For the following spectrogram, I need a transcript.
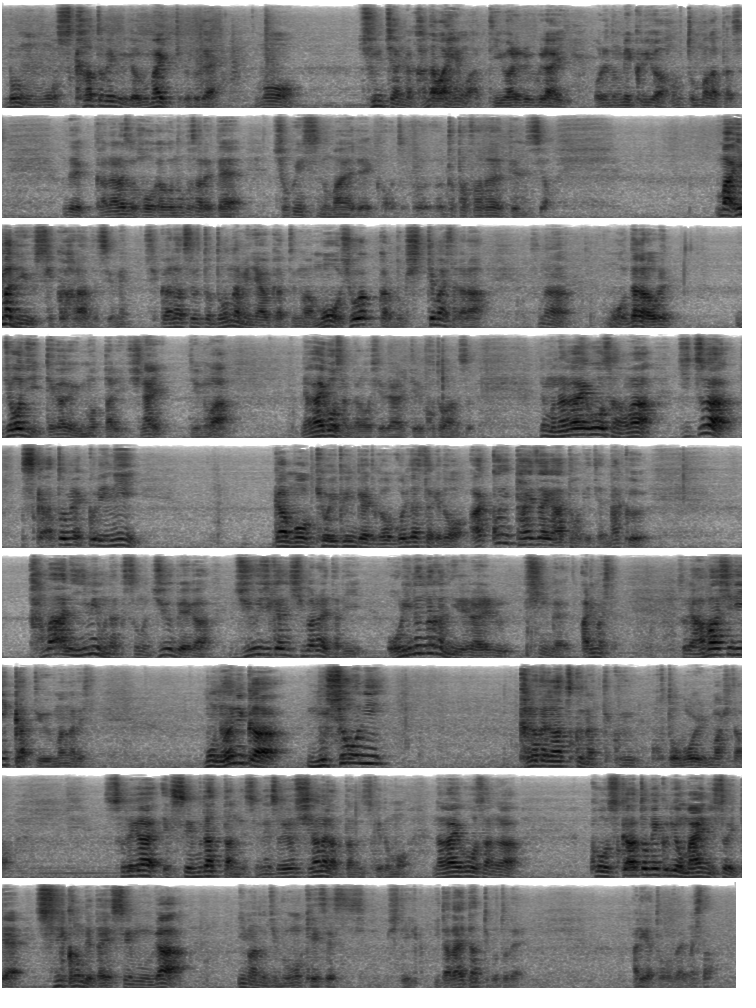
僕ももうスカート巡りがうまいっていうことでもう「んちゃんにはかなわへんわ」って言われるぐらい俺のめくりは本当うまかったです。で必ず放課後残されて職員室の前でこうずっと立たされてるんですよ。まあ今で言うセクハラですよね。セクハラするとどんな目に遭うかっていうのはもう小学校から僕知ってましたからそんなもうだから俺常時手加減持ったりしないっていうのは長井剛さんから教えられてることなんです。でも長井剛さんは実はスカートめくりにがもう教育委員会とか起こりだしたけどあっこに滞在があったわけじゃなくたまに意味もなくその十兵衛が十字架に縛られたり檻の中に入れられるシーンがありました。それ「網走一家」っていう漫画でした。もう何か無性に体が熱くなってくることを思いました。それが SM だったんですよね。それを知らなかったんですけども長井剛さんがこうスカートめくりを前にしといて吸い込んでた SM が今の自分を形成していただいたということでありがとうございました。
